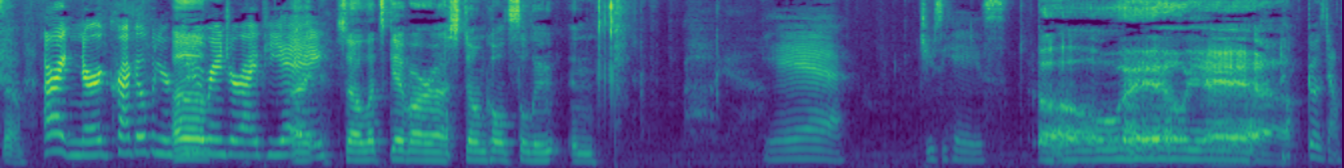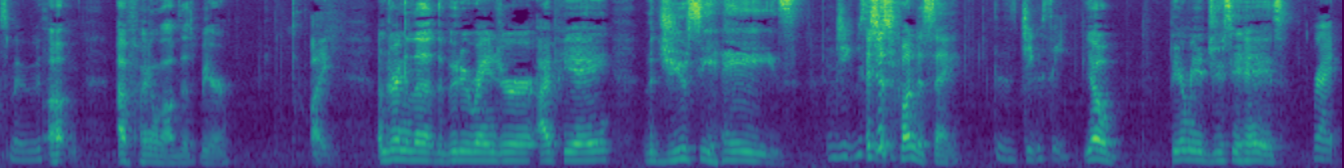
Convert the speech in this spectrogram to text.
so All right, nerd, crack open your Voodoo Um, Ranger IPA. alright, so let's give our uh, stone cold salute and Yeah. Juicy haze. oh hell yeah! Goes down smooth. Uh, I fucking love this beer. Like I'm drinking the the Voodoo Ranger IPA, the Juicy Haze. juicy. It's just fun to say. because it's juicy. Yo, beer me a Juicy Haze. Right.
